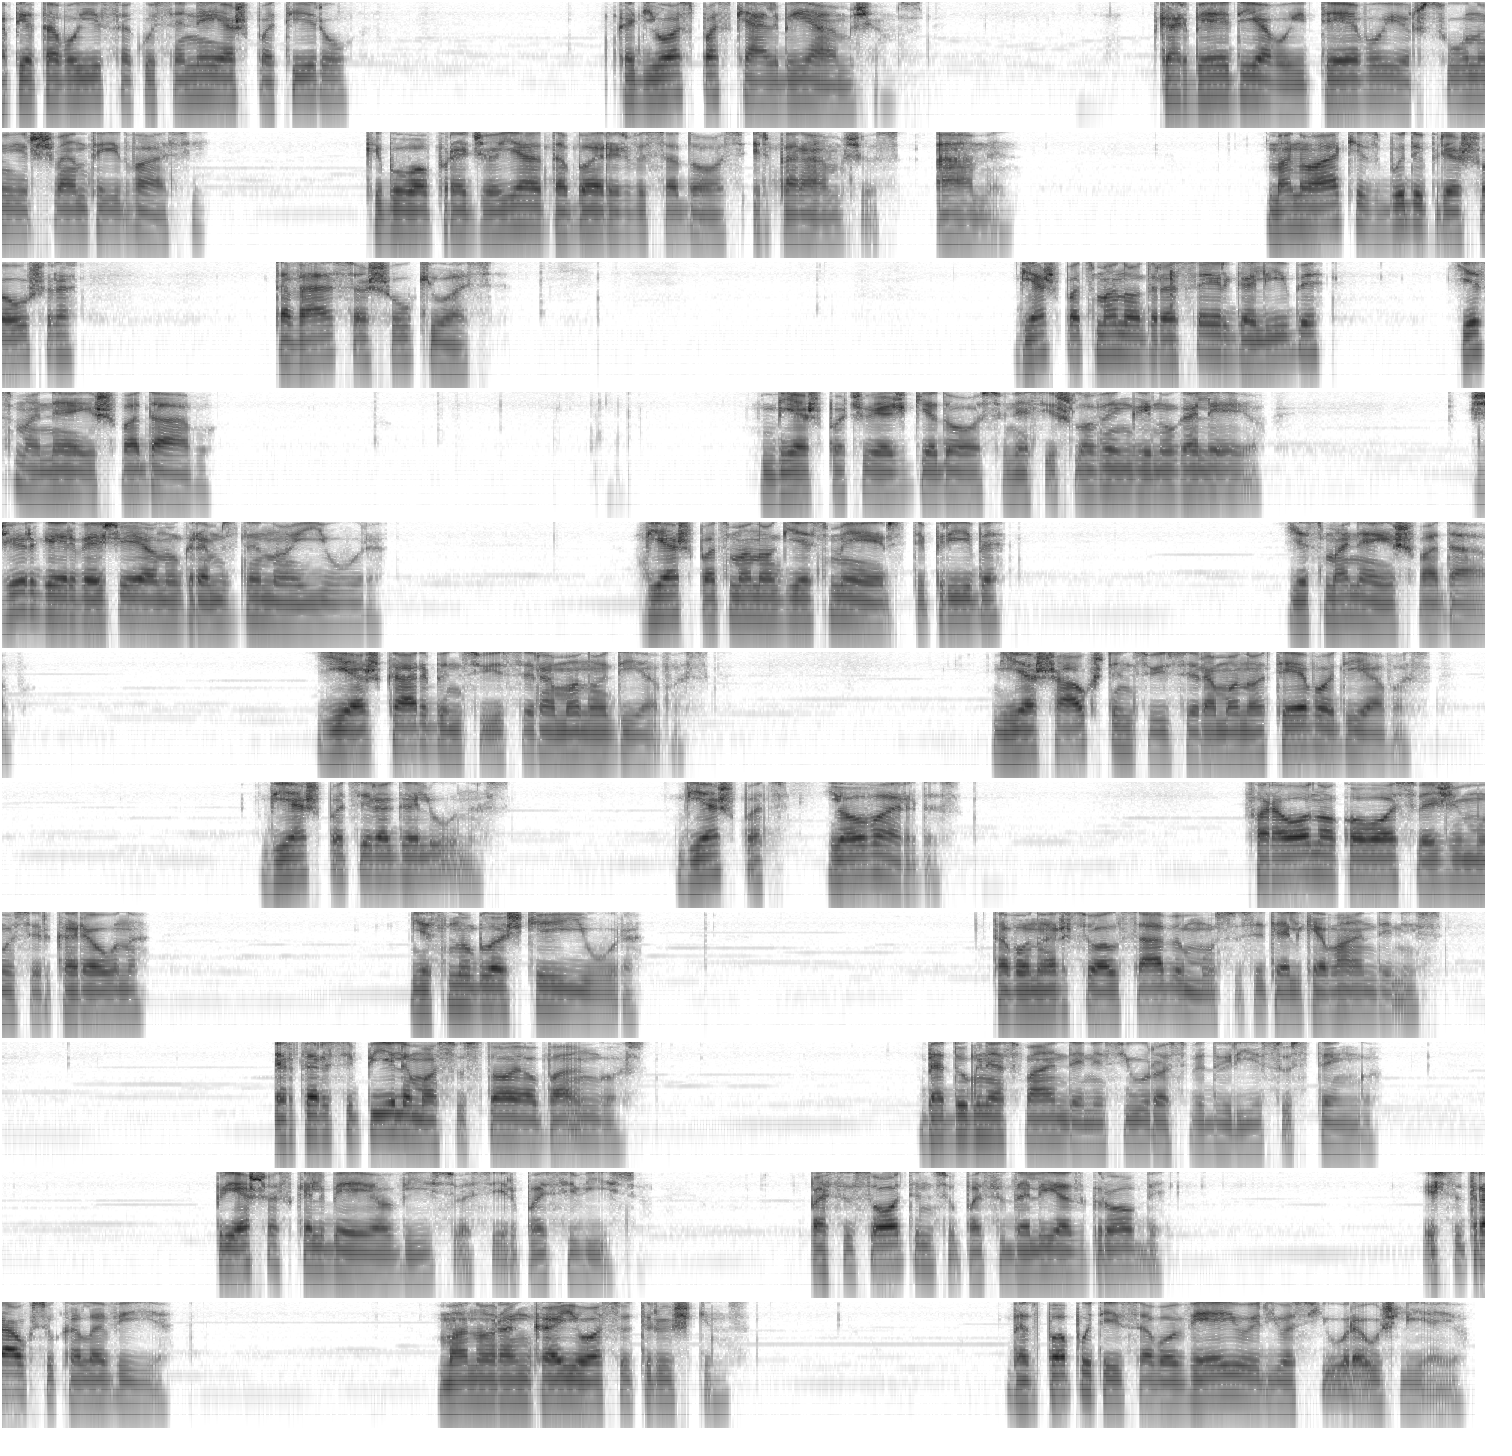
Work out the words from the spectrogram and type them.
Apie tavo įsakus seniai aš patyriau, kad juos paskelbė amžiams. Garbė Dievui, tėvui ir sūnui ir šventai dvasiai, kai buvo pradžioje, dabar ir visada ir per amžius. Amen. Mano akis būdi prieš aušrą, tavęs aš šaukiuosi. Viešpats mano drąsa ir galybė, jis mane išvadavo. Viešpačiui aš gėdosiu, nes išlovingai nugalėjo. Žirgai ir vežėjo nugramzdino į jūrą. Viešpats mano giesmė ir stiprybė, jis mane išvadavo. Jie aš garbinsiu, jis yra mano Dievas. Jie aš aukštinsiu, jis yra mano tėvo Dievas. Viešpats yra galiūnas. Viešpats jo vardas. Faraono kovos vežimus ir kariauna. Jis nublaškė į jūrą tavo narsių alsavimų susitelkė vandenys. Ir tarsi pylimas sustojo bangos. Bedugnės vandenys jūros vidury sustingo. Priešas kalbėjo vysiuosi ir pasivysiu. Pasisotinsiu pasidalijęs grobi. Išsitrauksiu kalavyje. Mano ranka juos sutriuškins bet paputė į savo vėjų ir juos jūra užliejo.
